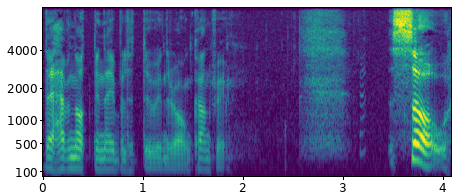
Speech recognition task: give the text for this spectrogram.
they have not been able to do in their own country. So,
